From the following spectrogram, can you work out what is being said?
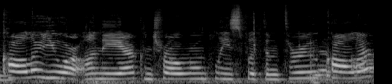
Caller, you are on the air. Control room, please put them through. Caller.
